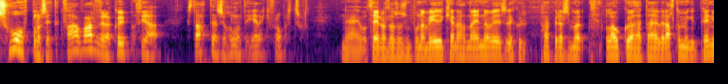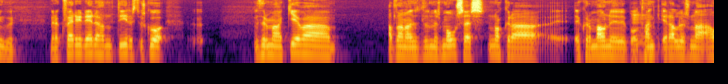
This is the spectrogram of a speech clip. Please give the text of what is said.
svo opnum að setja, hvað var við að kaupa því að statið hans í Hollandi er ekki frábært sko. nei, og þeir eru alltaf svo sem búin að viðurkenna þarna inn á við Ykkur pappirar sem að lágu að þetta hefur verið alltaf mikið peningur Meina, hverjir eru þarna dýrist, sko Við þurfum að gefa allan að til dæmis Moses nokkra ykkur mánuði viðbót, Mhm. hann er alveg svona á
